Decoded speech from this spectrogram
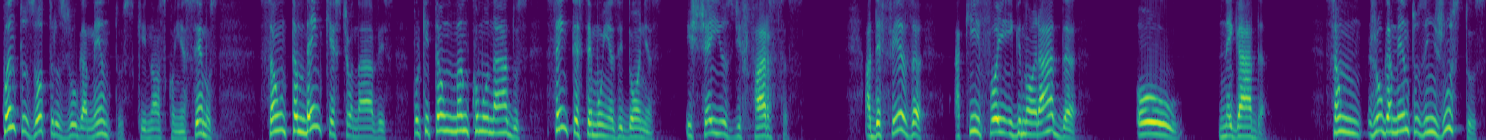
Quantos outros julgamentos que nós conhecemos são também questionáveis porque estão mancomunados, sem testemunhas idôneas e cheios de farsas. A defesa aqui foi ignorada ou negada. São julgamentos injustos,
